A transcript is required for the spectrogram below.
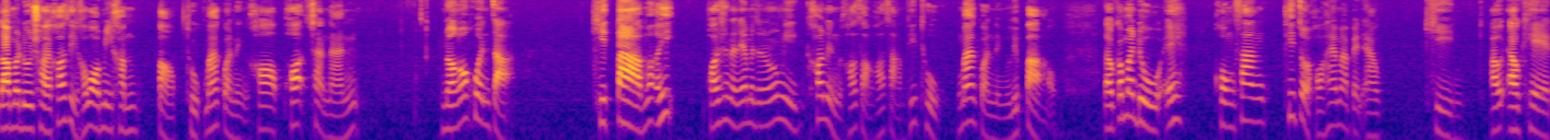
เรามาดูชอยข้อสี่เขาบอกมีคำตอบถูกมากกว่าหนึ่งข้อ เพราะฉะนั้นน้องก็ควรจะคิดตามว่าเฮ้ยเพราะฉะนั้นเนี่ยมันจะต้องมีข้อ 1 ข้อ 2 ข้อ 3 ที่ถูกมากกว่า 1 หรือเปล่า เราก็มาดูเอ๊ะโครงสร้างที่โจทย์เขาให้มาเป็นแอลคีน เอาแอลเคน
